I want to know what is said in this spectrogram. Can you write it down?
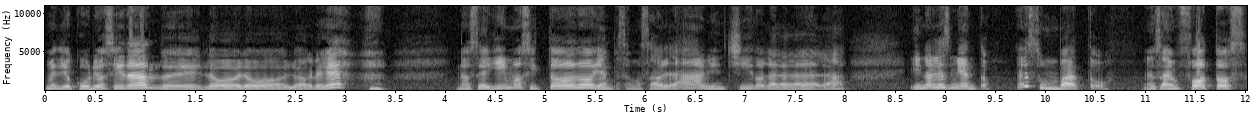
Me dio curiosidad, lo, lo, lo agregué. Nos seguimos y todo, ya empezamos a hablar, bien chido, la la la la la. Y no les miento, es un vato. O sea, en fotos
